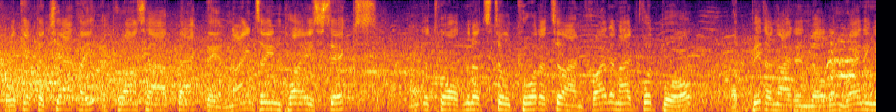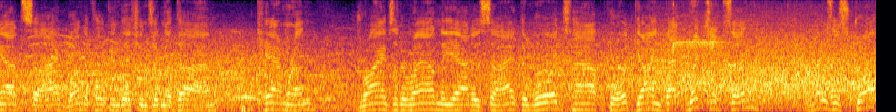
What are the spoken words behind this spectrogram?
Free kick to Chaffey across half back there. 19 plays six. Under 12 minutes till quarter time. Friday night football. A bitter night in Melbourne. Raining outside. Wonderful conditions in the dome. Cameron drives it around the outer side towards half forward. Going back Richardson. And that was a strong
